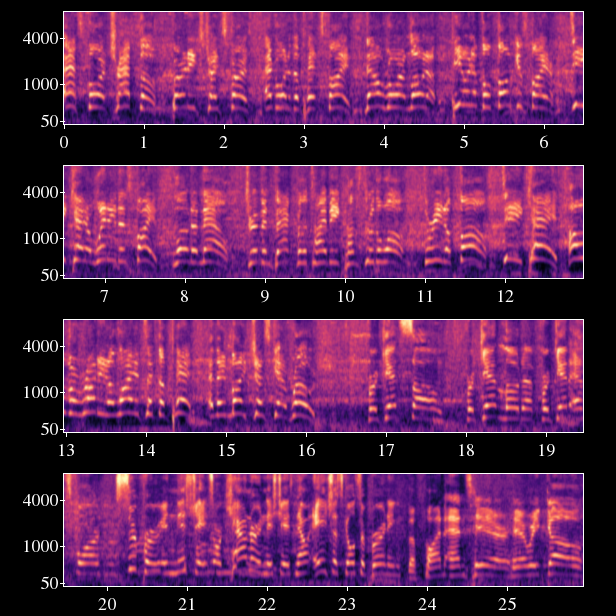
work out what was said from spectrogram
S4 trapped though. Burning strikes first. Everyone in the pit's fine. Now Roar Loda. Beautiful focus fire. Back for the time being, comes through the wall. Three to fall. DK overrunning Alliance at the pit, and they might just get Rosh. Forget Song, forget Loda, forget S4. Super initiates or counter initiates. Now H just goes to Burning. The fun ends here. Here we go.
